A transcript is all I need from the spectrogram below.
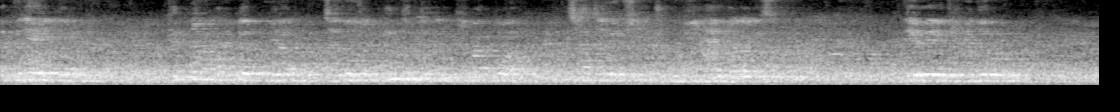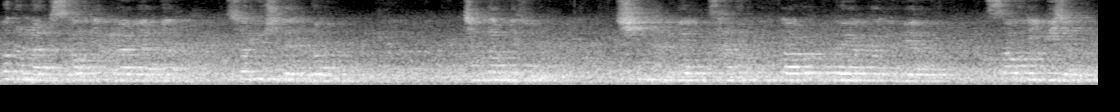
FDA 등 협력 확대를 위한 제도적 행정적인 기반 또한 차질 없이 준비해 나가겠습니다. 대외 기민 여러분, 오늘날 사우디아라비아는 석유 넘어 첨단 기술, 친환경 산업 국가로 도약하기 위한 사우디 비전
